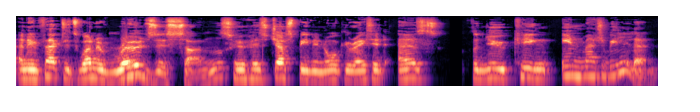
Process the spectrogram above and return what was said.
And in fact, it's one of Rhodes's sons who has just been inaugurated as the new king in Matabeleland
